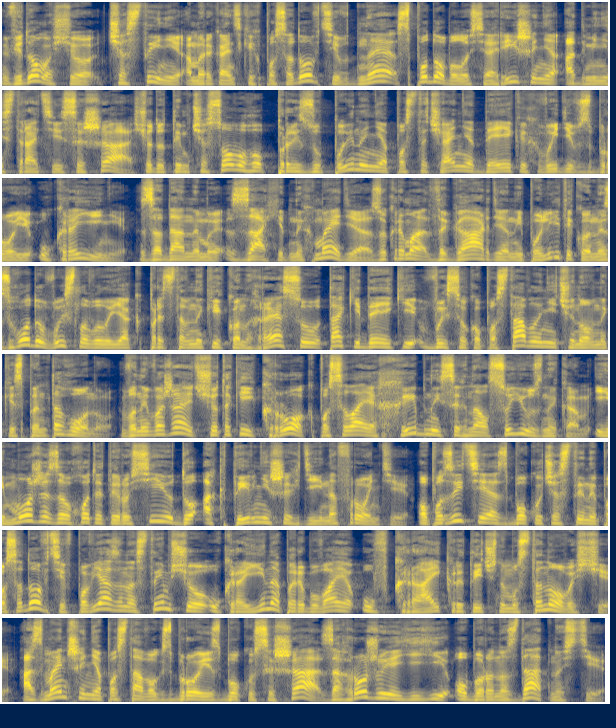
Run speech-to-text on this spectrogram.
Відомо, що частині американських посадовців не сподобалося рішення адміністрації США щодо тимчасового призупинення постачання деяких видів зброї Україні. За даними західних медіа, зокрема The Guardian і Politico, незгоду висловили як представники конгресу, так і деякі високопоставлені чиновники з Пентагону. Вони вважають, що такий крок посилає хибний сигнал союзникам і може заохотити Росію до активніших дій на фронті. Опозиція з боку частини посадовців пов'язана з тим, що Україна перебуває у вкрай критичному становищі, а зменшення поставок зброї з боку США загрожує її обороноздатності.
